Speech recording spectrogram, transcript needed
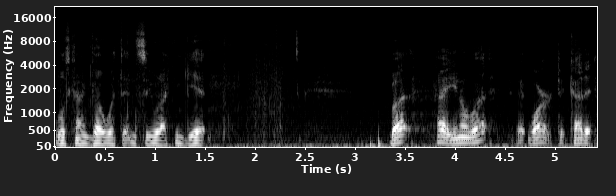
We'll just kind of go with it and see what I can get. But hey, you know what? It worked. It cut it.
